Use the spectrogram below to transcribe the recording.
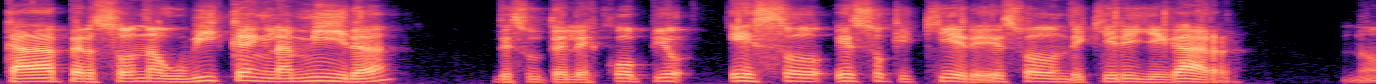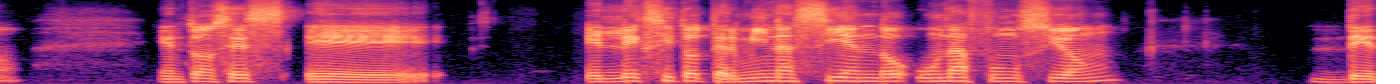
cada persona ubica en la mira de su telescopio eso, eso que quiere, eso a donde quiere llegar, ¿no? Entonces, eh, el éxito termina siendo una función de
